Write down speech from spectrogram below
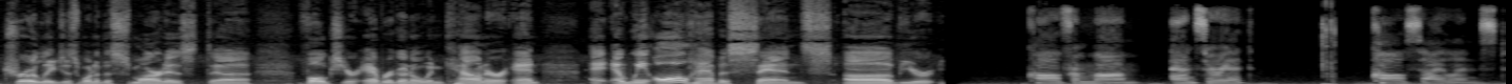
truly just one of the smartest uh, folks you're ever going to encounter. And and we all have a sense of your call from mom. Answer it. Call silenced.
